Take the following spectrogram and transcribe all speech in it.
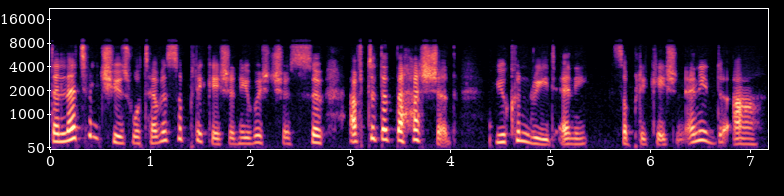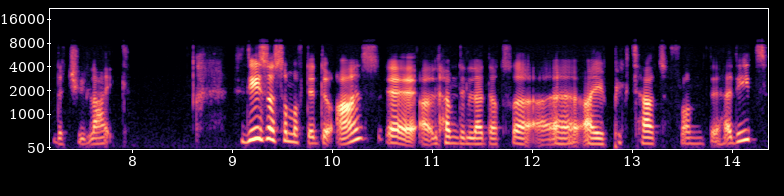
Then let him choose whatever supplication he wishes. So, after the Tashahhud, you can read any supplication, any dua that you like. These are some of the du'as, uh, alhamdulillah, that uh, uh, I picked out from the hadiths.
